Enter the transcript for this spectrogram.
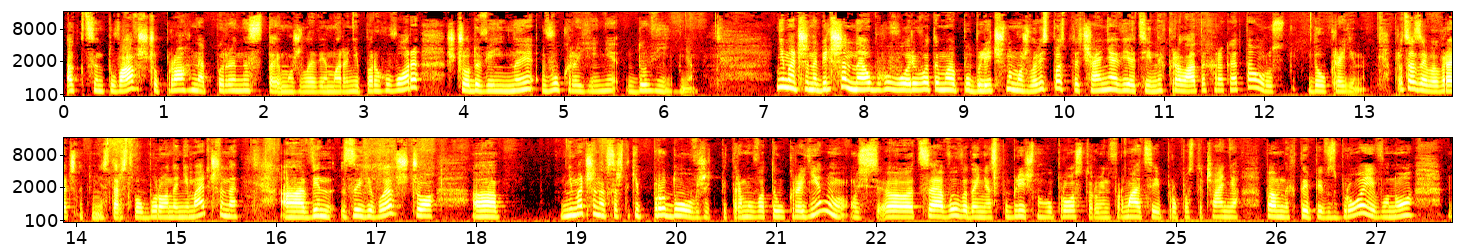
акцентував, що прагне перенести можливі мирні переговори щодо війни в Україні до Відня. Німеччина більше не обговорюватиме публічно можливість постачання авіаційних крилатих ракет Таурус до України. Про це заявив речник Міністерства оборони Німеччини. Він заявив, що а, Німеччина все ж таки продовжить підтримувати Україну. Ось е, це виведення з публічного простору інформації про постачання певних типів зброї. Воно е,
